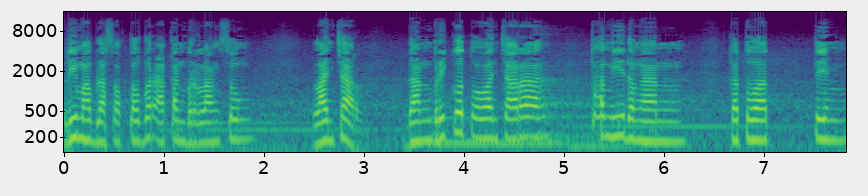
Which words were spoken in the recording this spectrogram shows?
15 Oktober akan berlangsung lancar. Dan berikut wawancara kami dengan Ketua Tim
